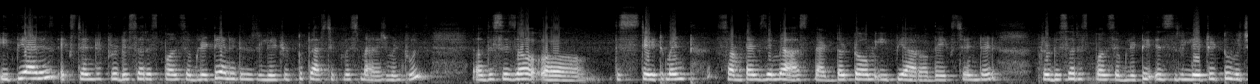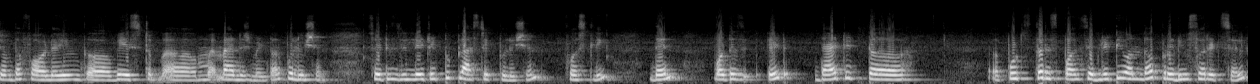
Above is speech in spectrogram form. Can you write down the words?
EPR is extended producer responsibility and it is related to plastic waste management rules. Uh, this is a uh, this statement sometimes they may ask that the term EPR or the extended producer responsibility is related to which of the following uh, waste uh, management or pollution? So it is related to plastic pollution firstly. Then what is it? That it uh, uh, puts the responsibility on the producer itself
